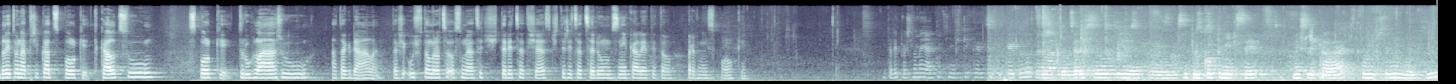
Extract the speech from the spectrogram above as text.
Byly to například spolky tkalců, spolky truhlářů a tak dále. Takže už v tom roce 1846-47 vznikaly tyto první spolky. Tady pošleme nějaké knížky, které se týkají toho tématu. Tady jsou ti eh, vlastně průkopníci, myslitele k tomu družstevnímu hnutí.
